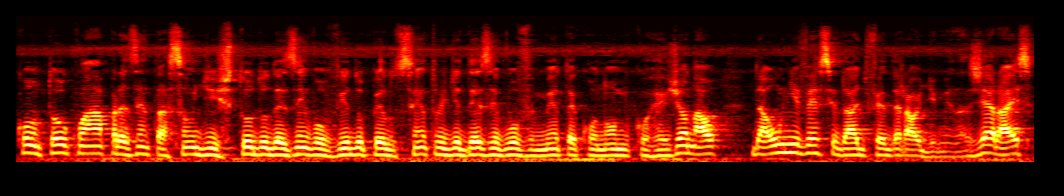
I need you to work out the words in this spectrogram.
contou com a apresentação de estudo desenvolvido pelo Centro de Desenvolvimento Econômico Regional da Universidade Federal de Minas Gerais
